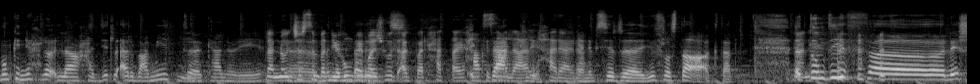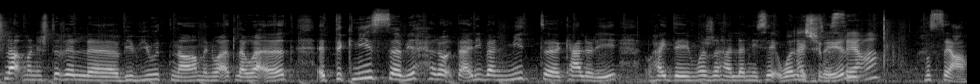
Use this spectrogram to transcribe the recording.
ممكن يحرق لحديت ال 400 كالوري لأنه الجسم بده يقوم بمجهود أكبر حتى يحافظ exactly. على الحرارة. يعني بصير يفرز طاقة أكثر يعني. التنظيف آه، ليش لا؟ ما نشتغل ببيوتنا من وقت لوقت. التكنيس بيحرق تقريبا 100 كالوري وهيدي موجهة للنساء والرجال. نص ساعة.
